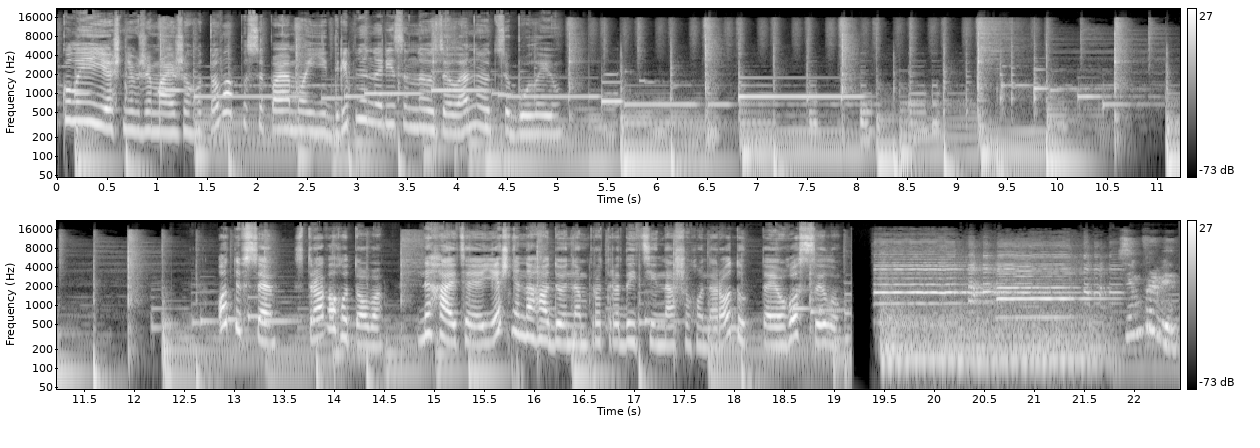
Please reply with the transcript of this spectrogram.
А коли яєшня вже майже готова, посипаємо її дрібно нарізаною зеленою цибулею. От і все, страва готова. Нехай ця яєшня нагадує нам про традиції нашого народу та його силу. Всім привіт!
